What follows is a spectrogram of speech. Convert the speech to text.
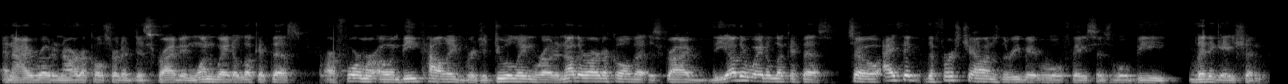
and I wrote an article sort of describing one way to look at this. Our former OMB colleague, Bridget Dooling, wrote another article that described the other way to look at this. So I think the first challenge the rebate rule faces will be litigation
